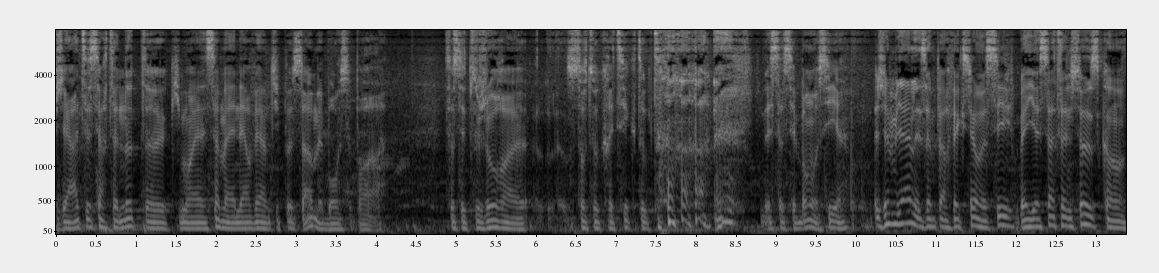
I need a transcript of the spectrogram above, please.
J'ai raté certaines notes euh, qui m'ont, ça m'a énervé un petit peu ça, mais bon, c'est pas, ça c'est toujours euh, s'autocritique tout le temps. mais ça c'est bon aussi. Hein. J'aime bien les imperfections aussi, mais il y a certaines choses quand,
